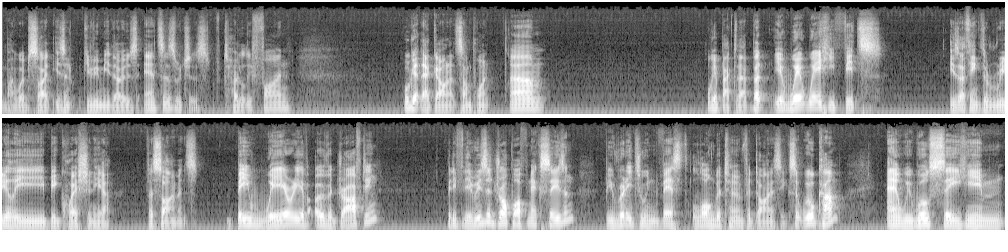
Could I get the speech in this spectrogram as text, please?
my website isn't giving me those answers, which is totally fine. We'll get that going at some point. Um, we'll get back to that, but yeah, where where he fits is I think the really big question here for Simons. Be wary of overdrafting, but if there is a drop off next season, be ready to invest longer term for Dynasty. Because it will come, and we will see him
